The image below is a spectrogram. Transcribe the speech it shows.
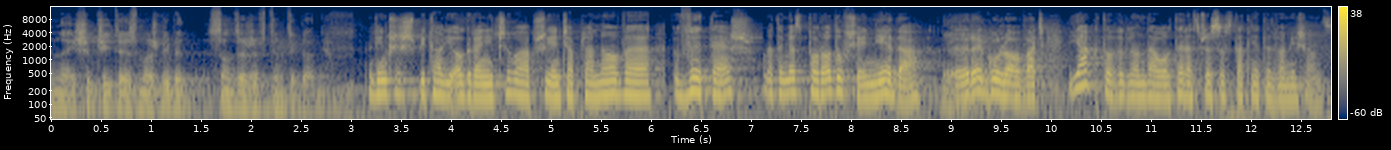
najszybciej to jest możliwe, sądzę, że w tym tygodniu. Większość szpitali ograniczyła przyjęcia planowe, wy też, natomiast porodów się nie da regulować. Jak to wyglądało teraz przez ostatnie te dwa miesiące?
